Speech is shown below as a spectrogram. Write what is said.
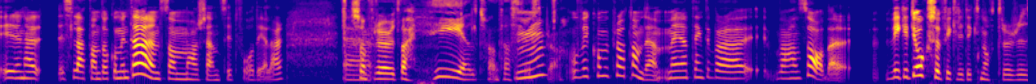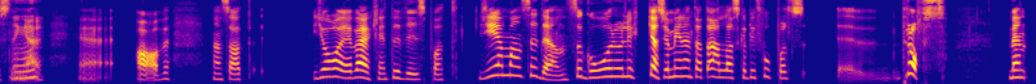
i den här Zlatan-dokumentären som har sänts i två delar. eh, Som för övrigt var helt fantastiskt Mm, bra. och vi kommer prata om den, men jag tänkte bara vad han sa där, vilket jag också fick lite knottror och rysningar Mm. eh, av. Han sa att jag är verkligen ett bevis på att ger man sig den så går det att lyckas. Jag menar inte att alla ska bli fotbollsproffs, eh, proffs, men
